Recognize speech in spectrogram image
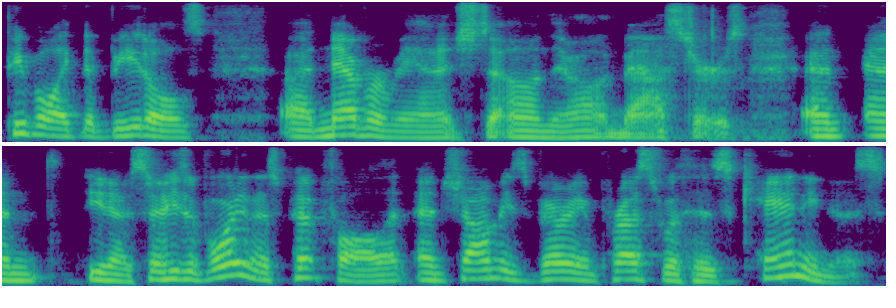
People like the beatles uh, never managed to own their own masters. And and you know so he's avoiding this pitfall and, and shami's very impressed with his canniness.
